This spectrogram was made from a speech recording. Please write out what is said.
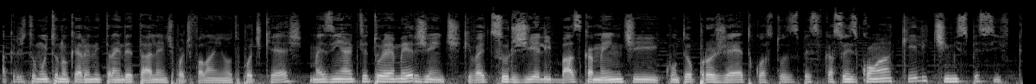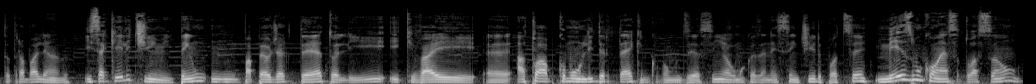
acredito muito, não quero entrar em detalhe, a gente pode falar em outro podcast, mas em arquitetura emergente, que vai surgir ali basicamente com o teu projeto, com as tuas especificações e com aquele time específico que está trabalhando. E se aquele time tem um, um, papel de arquiteto ali e que vai é, atuar como um líder técnico, vamos dizer assim, alguma coisa nesse sentido, pode ser? Mesmo com essa atuação,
